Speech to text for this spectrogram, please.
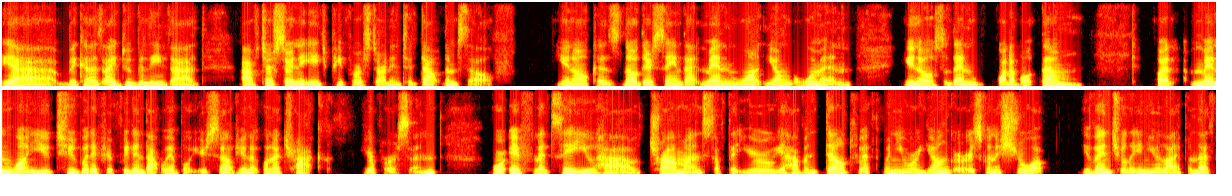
yeah, because I do believe that after a certain age, people are starting to doubt themselves, you know, because now they're saying that men want younger women, you know, so then what about them? but men want you too. But if you're feeling that way about yourself, you're not going to attract your person. Or if, let's say, you have trauma and stuff that you you haven't dealt with when you were younger, it's going to show up eventually in your life. And that's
